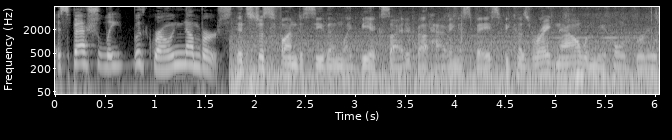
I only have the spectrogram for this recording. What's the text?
especially with growing numbers. It's just fun to see them like be excited about having a space because right now when we hold group,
